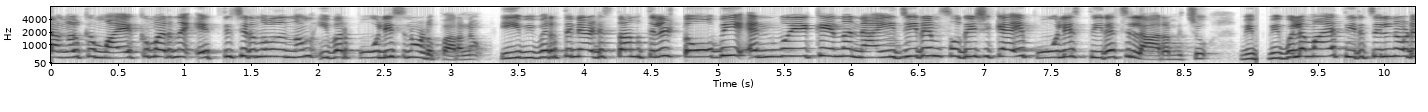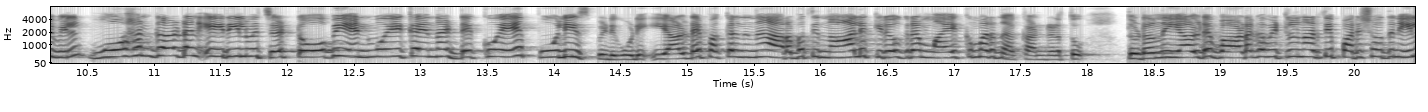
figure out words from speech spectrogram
തങ്ങൾക്ക് മയക്കുമരുന്ന് എത്തിച്ചിരുന്നതെന്നും ഇവർ പോലീസിനോട് പറഞ്ഞു. ഈ വിവരത്തിന്റെ അടിസ്ഥാനത്തിൽ ടോബി എൻവോയക്കെ എന്ന നൈജീരിയൻ സ്വദേശിക്കായി പോലീസ് തിരച്ചിൽ ആരംഭിച്ചു. വിപുലമായ തിരച്ചിലിനൊടുവിൽ മോഹൻ ഗാർഡൻ ഏരിയയിൽ വെച്ച് ടോബി എൻവോയക്ക എന്ന ഡെക്കോയെ പോലീസ് പിടികൂടി. ഇയാളുടെ പക്കൽ നിന്ന് അറുപത്തിനാല് കിലോഗ്രാം മയക്കുമരുന്ന് കണ്ടെടുത്തു. തുടർന്ന് ഇയാളുടെ വാടക വീട്ടിൽ നടത്തിയ പരിശോധനയിൽ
